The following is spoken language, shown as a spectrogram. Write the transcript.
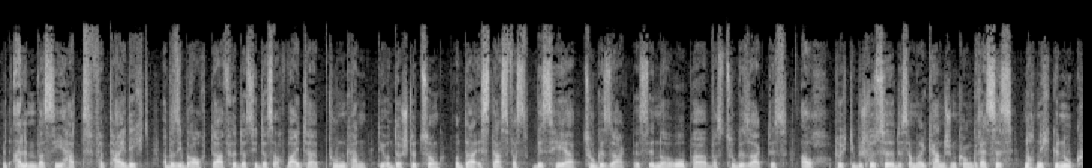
mit allem, was sie hat, verteidigt. Aber sie braucht dafür, dass sie das auch weiter tun kann, die Unterstützung. Und da ist das, was bisher zugesagt ist in Europa, was zugesagt ist, auch durch die Beschlüsse des amerikanischen Kongresses, noch nicht genug.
